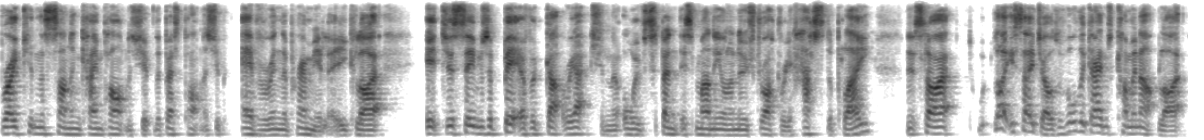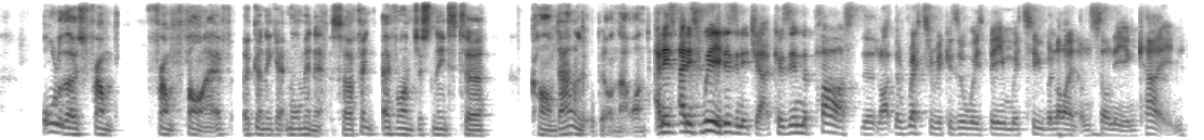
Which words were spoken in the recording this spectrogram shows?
breaking the Son and Kane partnership, the best partnership ever in the Premier League. Like it just seems a bit of a gut reaction that oh we've spent this money on a new striker, he has to play. And it's like like you say, Giles, with all the games coming up, like all of those front front five are going to get more minutes. So I think everyone just needs to calm down a little bit on that one. And it's and it's weird, isn't it, Jack? Because in the past, the like the rhetoric has always been we're too reliant on Sonny and Kane.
